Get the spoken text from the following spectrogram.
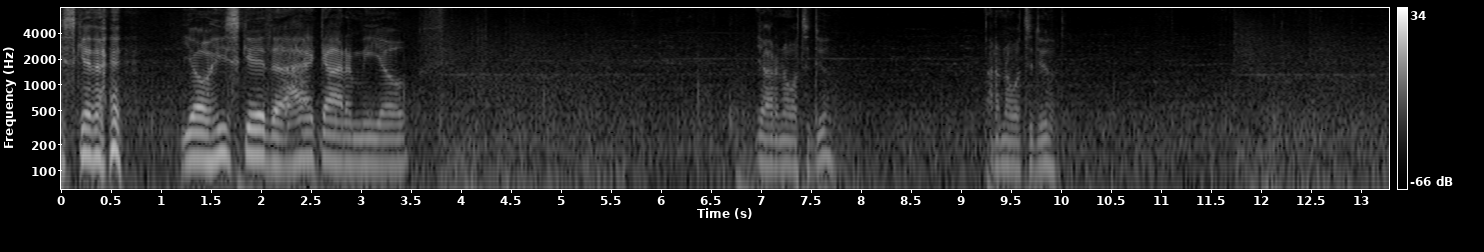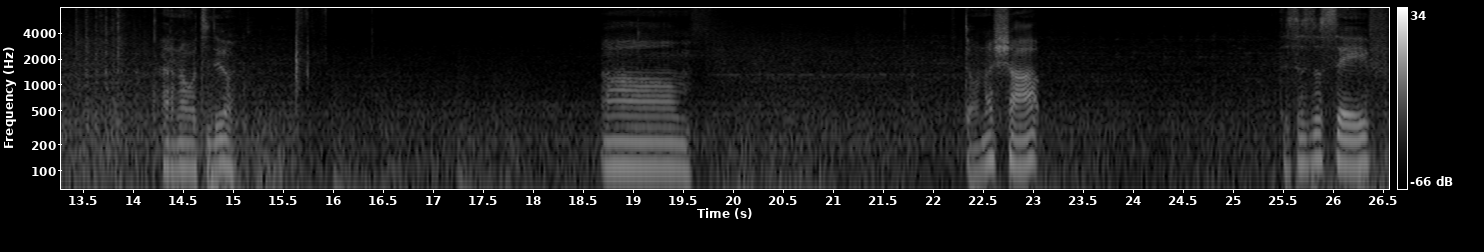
He scared the Yo, he scared the heck out of me, yo. Yo, I don't know what to do. I don't know what to do. I don't know what to do. Um, donut shop. This is the safe.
